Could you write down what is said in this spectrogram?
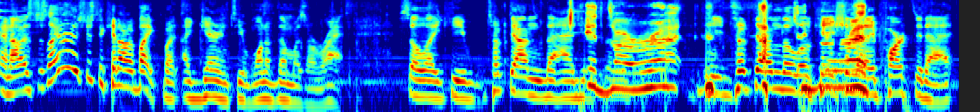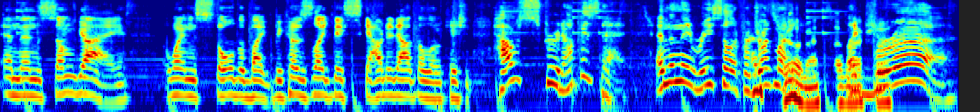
And I was just like, oh, it's just a kid on a bike. But I guarantee one of them was a rat. So, like, he took down the address. Kids that- are rat. He took down the location that I parked it at. And then some guy went and stole the bike because, like, they scouted out the location. How screwed up is that? And then they resell it for drug money. really like, actually. bruh.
